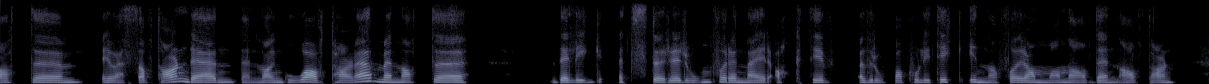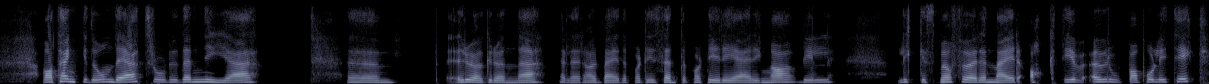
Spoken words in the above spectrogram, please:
at uh, EØS-avtalen var en god avtale, men at uh, det ligger et større rom for en mer aktiv europapolitikk innenfor rammene av den avtalen. Hva tenker du om det? Tror du den nye eh, rød-grønne eller Arbeiderparti-Senterparti-regjeringa vil lykkes med å føre en mer aktiv europapolitikk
